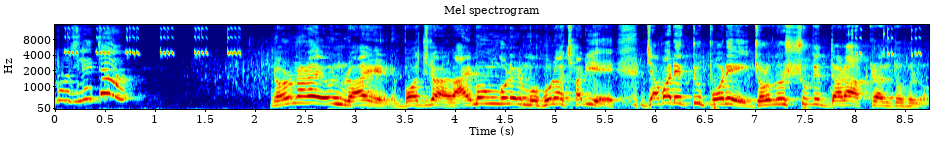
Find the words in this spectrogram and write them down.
বুঝলে তো? নরনারায়ণ রায়ের বজ্রা রায়মঙ্গলের মোহনা ছাড়িয়ে যাবার একটু পরেই জলদস্যুদের দ্বারা আক্রান্ত হলো।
